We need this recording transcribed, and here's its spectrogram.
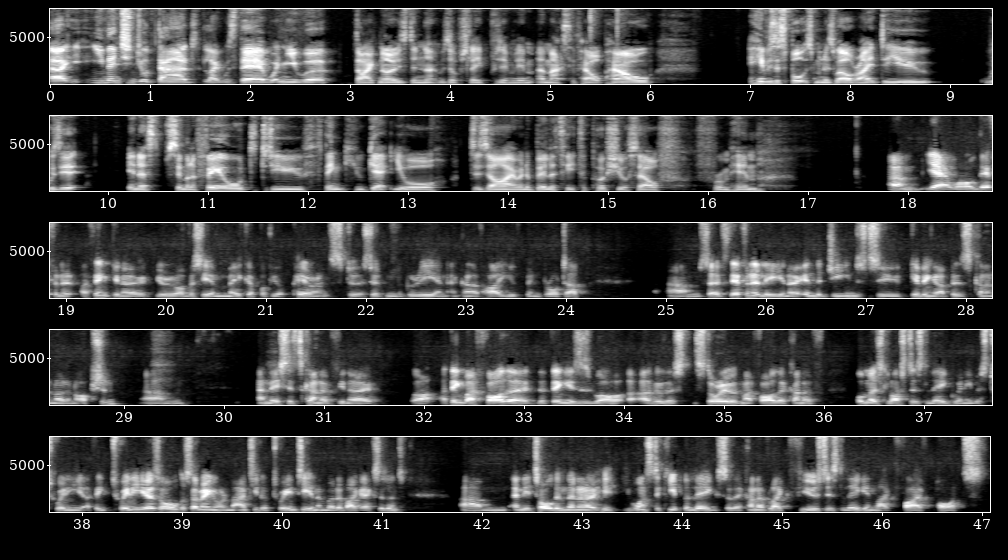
uh, you mentioned your dad like was there when you were diagnosed, and that was obviously presumably a massive help. How he was a sportsman as well, right? Do you was it in a similar field? Do you think you get your desire and ability to push yourself from him? Um, yeah, well, definitely. I think you know you're obviously a makeup of your parents to a certain degree, and, and kind of how you've been brought up. Um, so it's definitely you know in the genes to giving up is kind of not an option. Um, unless it's kind of you know well, I think my father the thing is as well I think the story with my father kind of almost lost his leg when he was 20 I think 20 years old or something or 19 or 20 in a motorbike accident. Um, and he told him no no no he, he wants to keep the leg. So they kind of like fused his leg in like five parts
